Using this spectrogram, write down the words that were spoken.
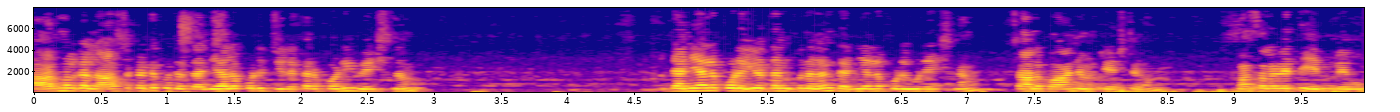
నార్మల్గా లాస్ట్ కంటే కొంచెం ధనియాల పొడి జీలకర్ర పొడి వేసినాం. ధనియాల పొడి వేయొద్దు అనుకున్నా కానీ ధనియాల పొడి కూడా వేసినాం. చాలా బాగానే ఉంది టేస్ట్గా మసాలాలు అయితే ఏం లేవు.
